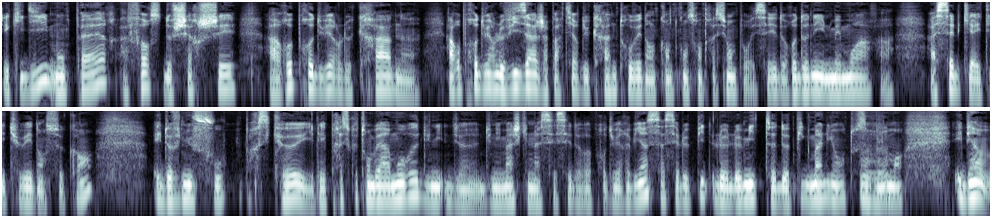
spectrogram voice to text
et qui dit mon père, à force de chercher à reproduire le crâne, à reproduire le visage à partir du crâne trouvé dans le camp de concentration pour essayer de redonner une mémoire à, celle qui a été tuée dans ce camp, est devenu fou parce que il est presque tombé amoureux d'une image qu'il n'a cessé de reproduire. Eh bien, ça c'est le, le, mythe de Pygmalion tout mhm. simplement. Eh bien,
